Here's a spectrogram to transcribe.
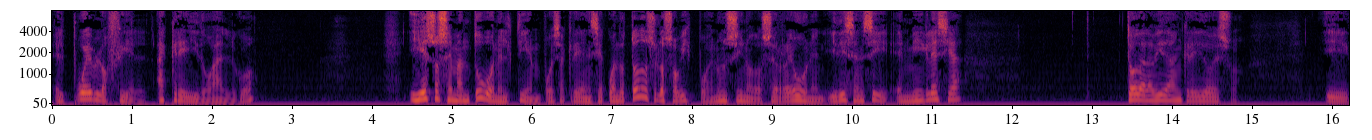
el pueblo fiel ha creído algo, y eso se mantuvo en el tiempo, esa creencia, cuando todos los obispos en un sínodo se reúnen y dicen, sí, en mi iglesia toda la vida han creído eso. Y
